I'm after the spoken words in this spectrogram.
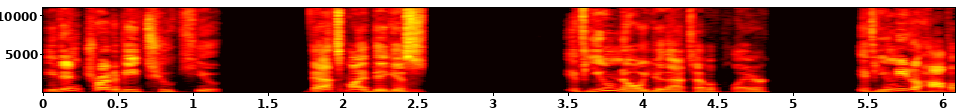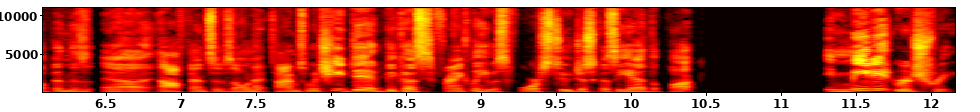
He didn't try to be too cute. That's my biggest. If you know you're that type of player, if you need to hop up in the uh, offensive zone at times, which he did because frankly he was forced to just because he had the puck, immediate retreat.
